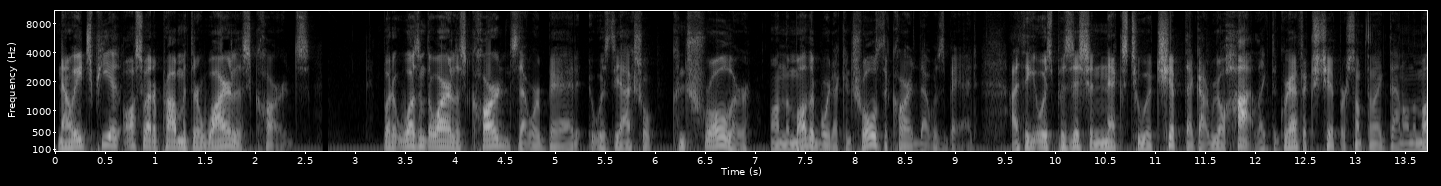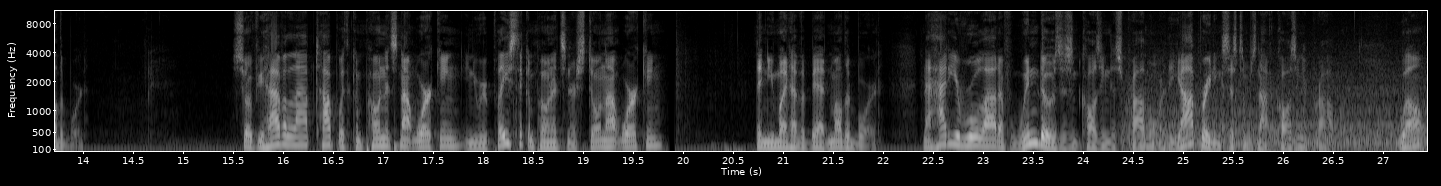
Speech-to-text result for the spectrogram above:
Now, HP also had a problem with their wireless cards but it wasn't the wireless cards that were bad. It was the actual controller on the motherboard that controls the card that was bad. I think it was positioned next to a chip that got real hot, like the graphics chip or something like that on the motherboard. So if you have a laptop with components not working and you replace the components and they're still not working, then you might have a bad motherboard. Now, how do you rule out if Windows isn't causing this problem or the operating system is not causing a problem? Well,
